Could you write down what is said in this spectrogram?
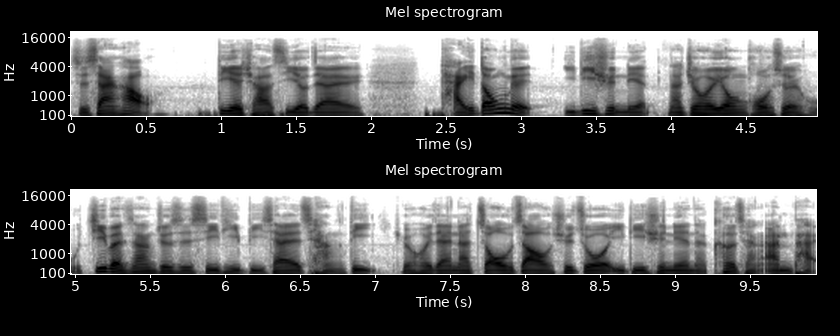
十三号，DHRC 有在台东的异地训练，那就会用活水湖，基本上就是 CT 比赛的场地，就会在那周遭去做异地训练的课程安排。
